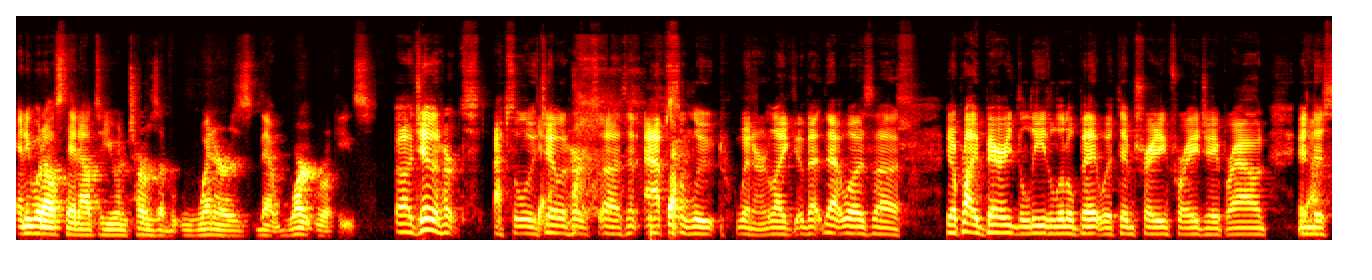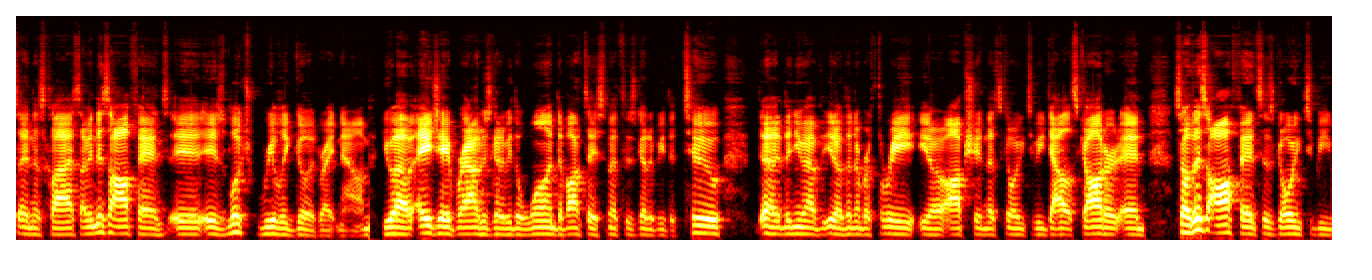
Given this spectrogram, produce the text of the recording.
Anyone else stand out to you in terms of winners that weren't rookies? Uh, Jalen Hurts, absolutely. Yeah. Jalen Hurts uh, is an absolute winner. Like that, that was, uh, you know, probably buried the lead a little bit with them trading for AJ Brown in Yeah. this in this class. I mean, this offense is, is looks really good right now. I mean, you have AJ Brown who's going to be the one, DeVonta Smith who's going to be the two. Uh, then you have you know the number three you know option that's going to be Dallas Goedert, and so this offense is going to be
